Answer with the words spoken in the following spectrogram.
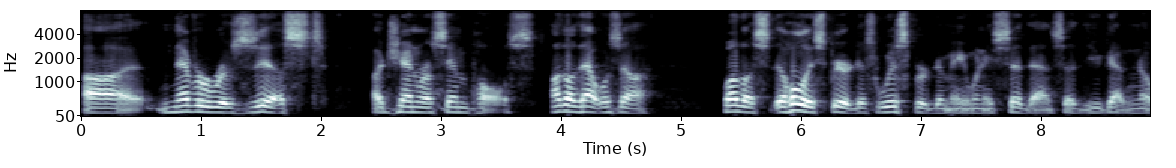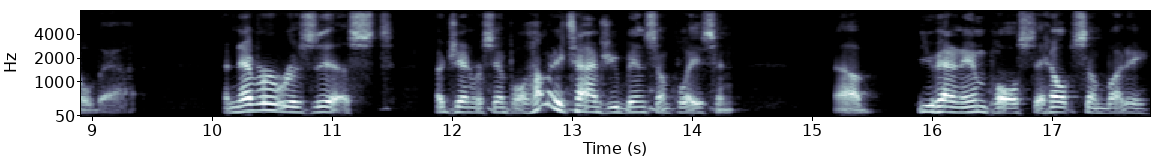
uh, never resist a generous impulse. I thought that was a, well, the, the Holy Spirit just whispered to me when he said that and said, You got to know that never resist a generous impulse. How many times you've been someplace and uh, you've had an impulse to help somebody,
